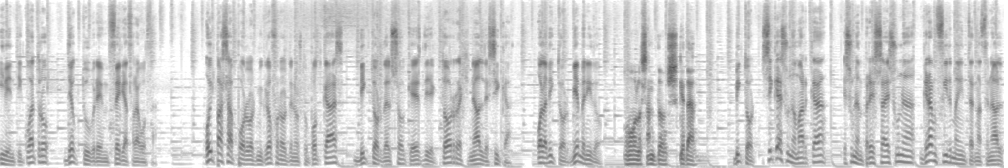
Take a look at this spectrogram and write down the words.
y 24 de octubre en Feria Zaragoza. Hoy pasa por los micrófonos de nuestro podcast Víctor Delso, que es director regional de SICA. Hola Víctor, bienvenido. Hola Santos, ¿qué tal? Víctor, SICA es una marca, es una empresa, es una gran firma internacional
